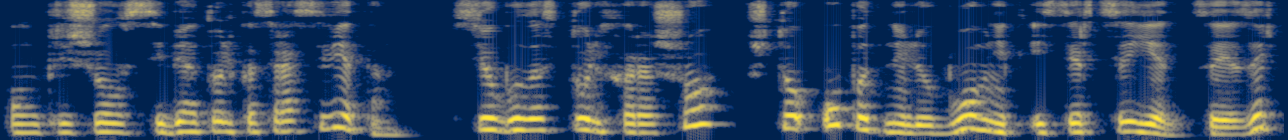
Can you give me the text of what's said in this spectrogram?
Он пришел в себя только с рассветом. Все было столь хорошо, что опытный любовник и сердцеед Цезарь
